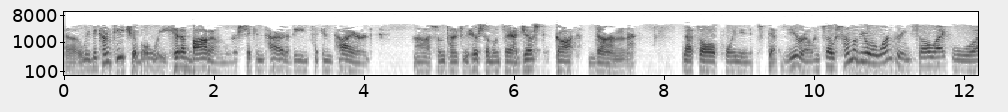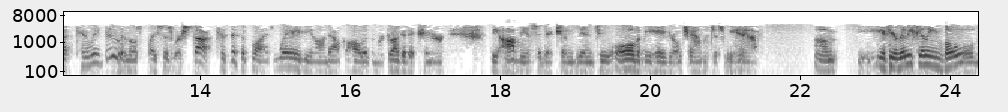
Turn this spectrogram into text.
uh, we become teachable. We hit a bottom. We're sick and tired of being sick and tired. Uh, sometimes we hear someone say, "I just got done." That's all pointing at step zero. And so some of you are wondering, so like, what can we do in those places we're stuck? Because this applies way beyond alcoholism or drug addiction or the obvious addictions into all the behavioral challenges we have. Um, if you're really feeling bold,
